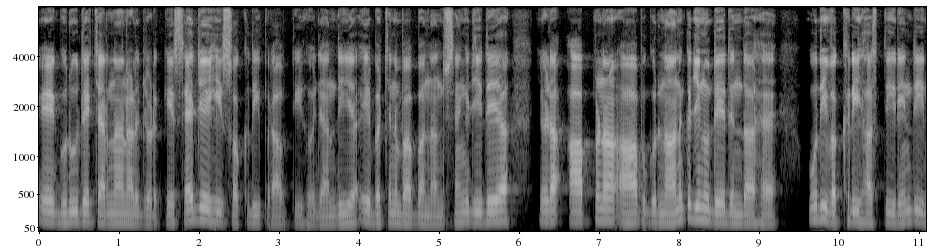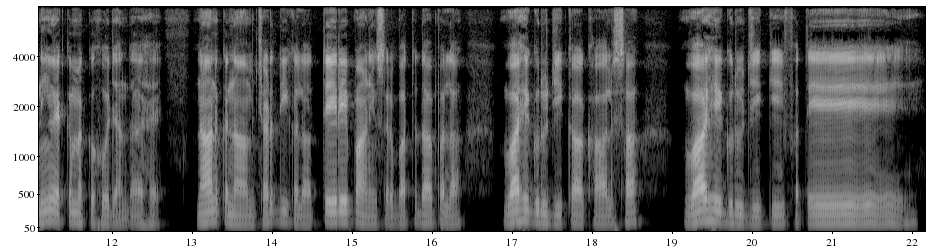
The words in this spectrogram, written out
ਇਹ ਗੁਰੂ ਦੇ ਚਰਨਾਂ ਨਾਲ ਜੁੜ ਕੇ ਸਹਿਜੇ ਹੀ ਸੁੱਖ ਦੀ ਪ੍ਰਾਪਤੀ ਹੋ ਜਾਂਦੀ ਆ। ਇਹ ਬਚਨ ਬਾਬਾ ਆਨੰਦ ਸਿੰਘ ਜੀ ਦੇ ਆ, ਜਿਹੜਾ ਆਪਣਾ ਆਪ ਗੁਰੂ ਨਾਨਕ ਜੀ ਨੂੰ ਦੇ ਦਿੰਦਾ ਹੈ, ਉਹਦੀ ਵੱਖਰੀ ਹਸਤੀ ਰਹਿੰਦੀ ਨਹੀਂ, ਉਹ ਇੱਕਮਿਕ ਹੋ ਜਾਂਦਾ ਹੈ। ਨਾਨਕ ਨਾਮ ਚੜ੍ਹਦੀ ਕਲਾ, ਤੇਰੇ ਭਾਣੇ ਸਰਬੱਤ ਦਾ ਭਲਾ। ਵਾਹਿਗੁਰੂ ਜੀ ਕਾ ਖਾਲਸਾ। ਵਾਹਿਗੁਰੂ ਜੀ ਕੀ ਫਤਿਹ।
